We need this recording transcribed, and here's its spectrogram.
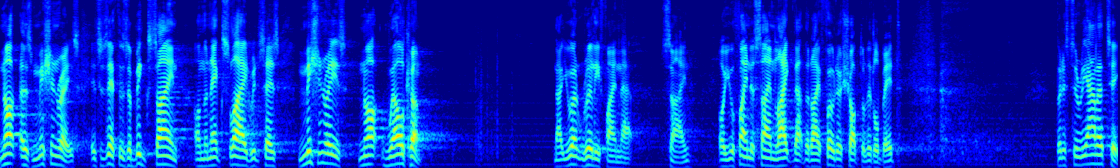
not as missionaries. It's as if there's a big sign on the next slide which says, Missionaries not welcome. Now, you won't really find that sign, or you'll find a sign like that that I photoshopped a little bit. but it's the reality.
